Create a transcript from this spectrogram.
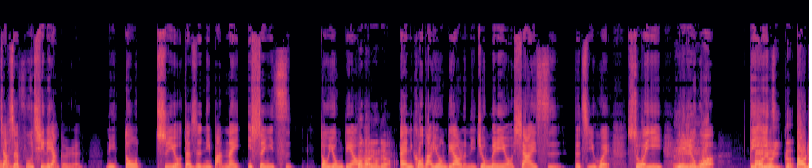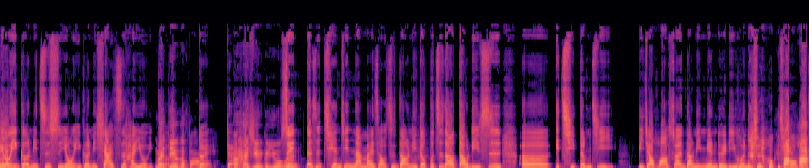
假设夫妻两个人你都持有，但是你把那一生一次都用掉了，扣打用掉，哎，你扣打用掉了，你就没有下一次的机会。所以你如果保留一个，保留一个，你只使用一个，你下一次还有一个买第二个房，对对、啊，还是有一个优惠。所以，但是千金难买早知道，你都不知道到底是呃一起登记比较划算，当你面对离婚的时候比较划算，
